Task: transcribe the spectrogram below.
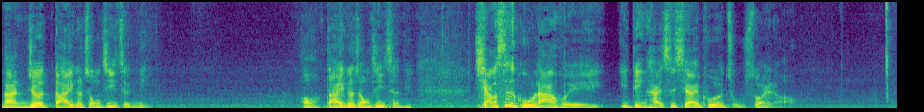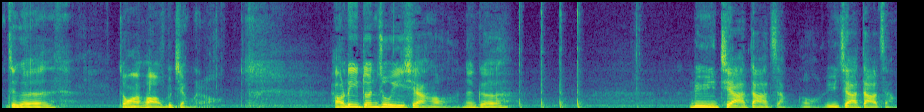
那你就打一个中继整理，哦，打一个中继整理，强势股拉回一定还是下一波的主帅了哦。这个中华话我不讲了哦。好，立敦注意一下哈，那个铝价大涨哦，铝价大涨。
